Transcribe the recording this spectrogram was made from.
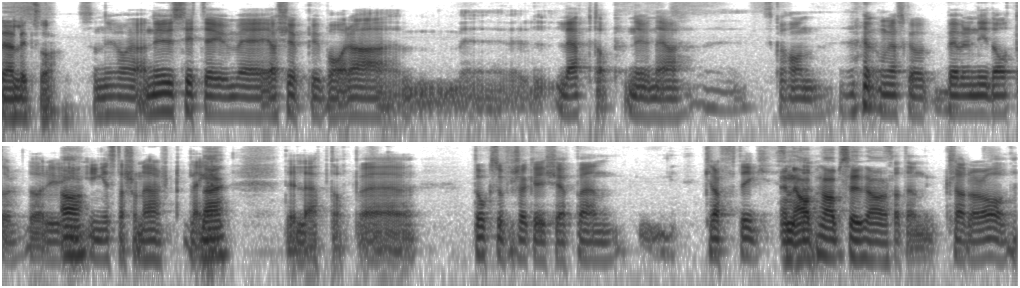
Det är lite så. Så nu har jag, nu sitter jag ju med, jag köper ju bara eh, laptop nu när jag ska ha en, om jag ska, behöver en ny dator, då är det ju Ja. inget stationärt längre. Nej. Det är laptop. Eh, dock så försöker jag köpa en kraftig. så En, att ja, den- ja, precis. Ja. Så att den klarar av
